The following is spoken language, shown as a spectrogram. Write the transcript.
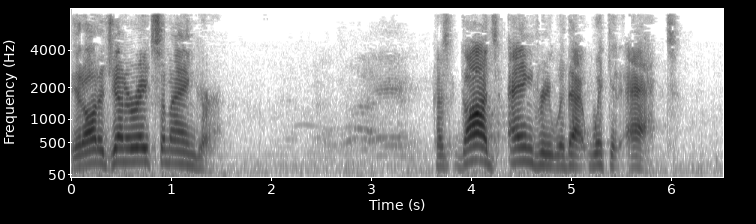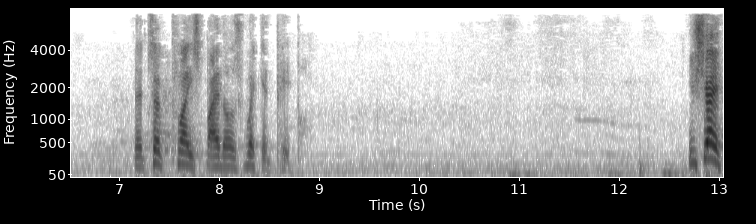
It ought to generate some anger. Because God's angry with that wicked act that took place by those wicked people. You say,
